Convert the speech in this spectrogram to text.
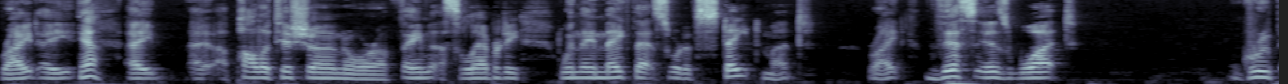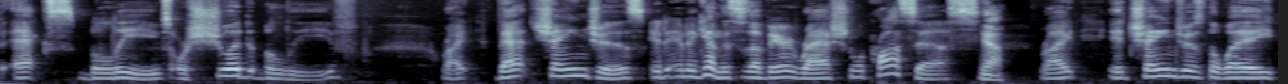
right? A Yeah. a a politician or a famous a celebrity when they make that sort of statement, right? This is what group X believes or should believe, right? That changes it and again, this is a very rational process. Yeah. Right? It changes the way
